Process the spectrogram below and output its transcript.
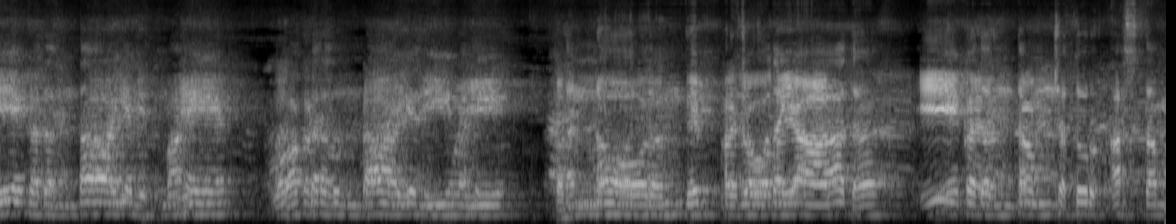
एकदन्ताय विद्महे वक्रतुण्डाय धीमहि तन्नो दन्ति प्रचोदयात् एकदन्तं चतुरस्तं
